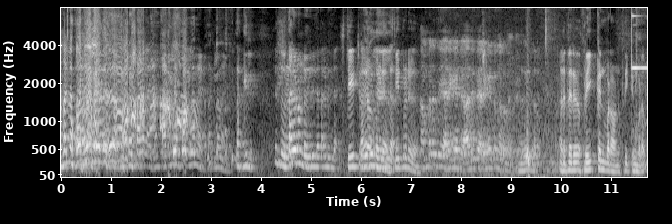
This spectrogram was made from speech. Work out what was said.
അല്ല തകിട് എന്തോ തകിടുണ്ട് ഇതിലില്ല തകിടില്ല സ്റ്റേറ്റ് സ്റ്റേറ്റ് പീരീഡ് അമ്പലത്തിൽ അരങ്ങേറ്റം ആദ്യത്തെ അരങ്ങേറ്റം നടന്നിട്ട് അടുത്തൊരു ഫ്രീക്കൻ പടമാണ് ഫ്രീക്കൻ പടം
